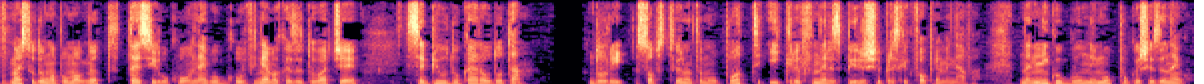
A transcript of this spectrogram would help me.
Вместо да му помогнат, тези около него го обвиняваха за това, че се бил докарал до там. Дори собствената му плът и кръв не разбираше през какво преминава. На никого не му пукаше за него.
